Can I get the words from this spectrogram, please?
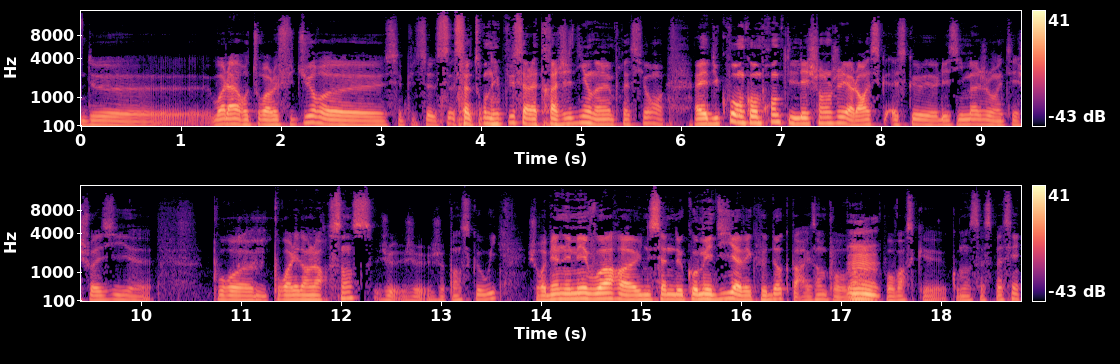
de voilà retour vers le futur euh, ça, ça, tournait plus à la tragédie on a l'impression. Et du coup on comprend qu'il l'ait changé. Alors est-ce que, est que les images ont été choisies euh, pour euh, pour aller dans leur sens? Je, je, je pense que oui. J'aurais bien aimé voir euh, une scène de comédie avec le doc par exemple pour voir, mm. pour voir ce que comment ça se passait.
